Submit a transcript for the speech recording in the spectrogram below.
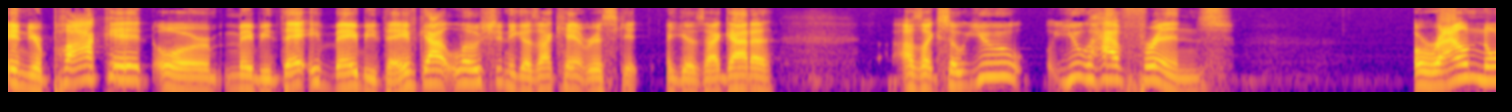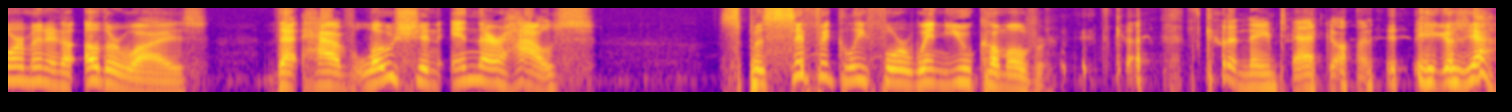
in your pocket, or maybe they maybe they've got lotion? He goes, I can't risk it. He goes, I gotta. I was like, so you you have friends around Norman and otherwise that have lotion in their house specifically for when you come over. It's got, it's got a name tag on it. He goes, Yeah,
